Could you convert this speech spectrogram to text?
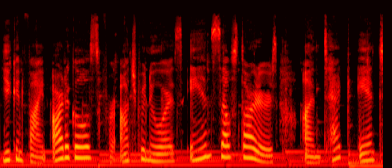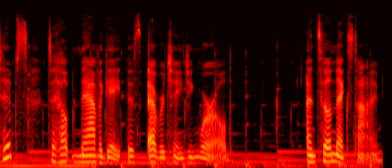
you can find articles for entrepreneurs and self starters on tech and tips to help navigate this ever changing world. Until next time.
